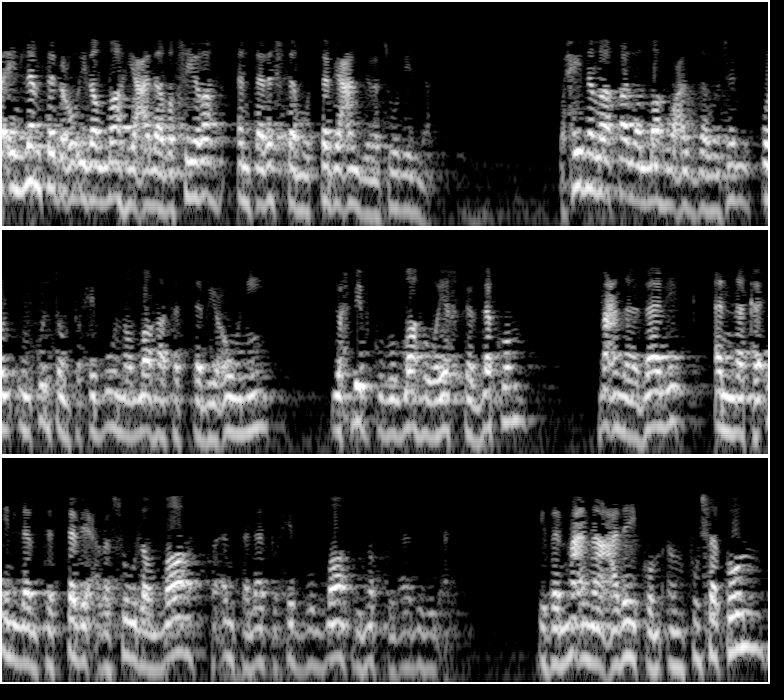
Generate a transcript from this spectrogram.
فإن لم تدع إلى الله على بصيرة أنت لست متبعا لرسول الله. وحينما قال الله عز وجل قل إن كنتم تحبون الله فاتبعوني يحببكم الله ويغفر لكم معنى ذلك أنك إن لم تتبع رسول الله فأنت لا تحب الله بنص هذه الآية. إذا معنى عليكم أنفسكم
